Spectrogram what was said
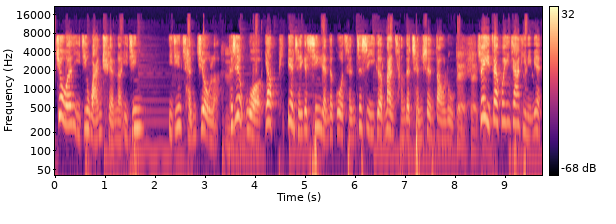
救恩已经完全了，已经已经成就了。嗯、可是我要变成一个新人的过程，这是一个漫长的成圣道路。对对。所以在婚姻家庭里面，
